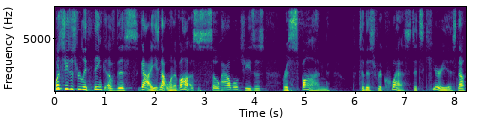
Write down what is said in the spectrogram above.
What's Jesus really think of this guy? He's not one of us, so how will Jesus respond to this request? It's curious. Now,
